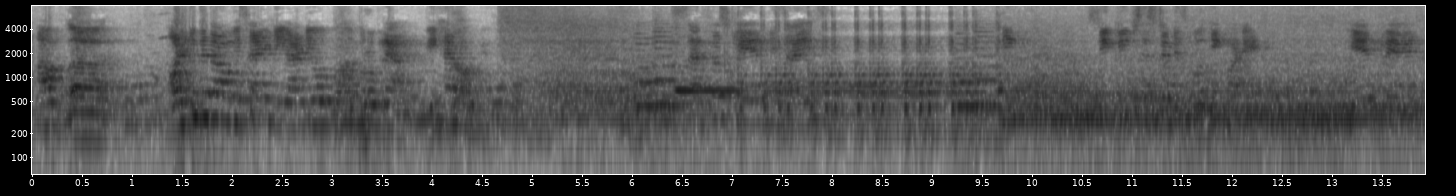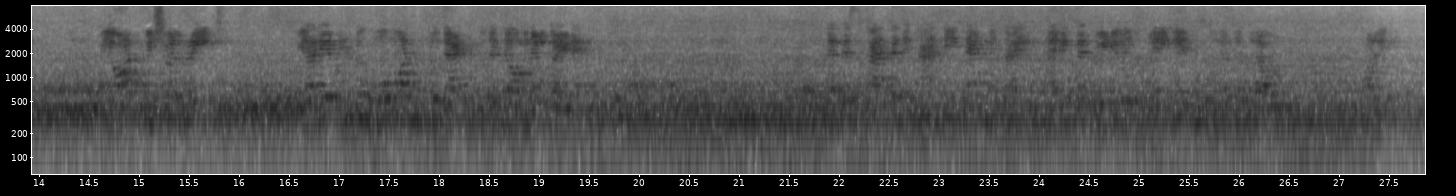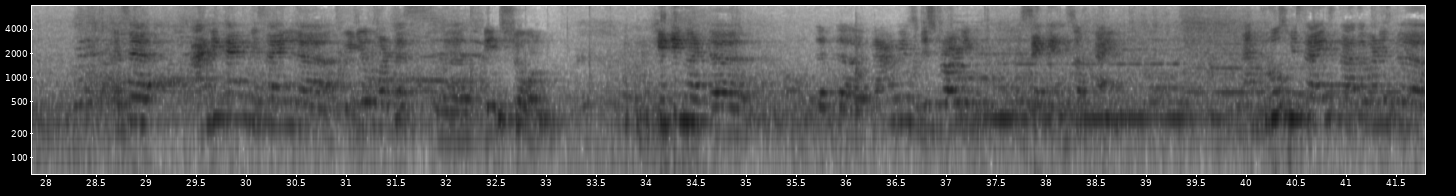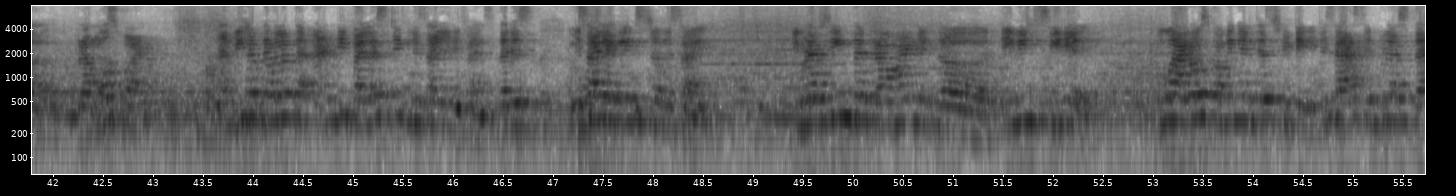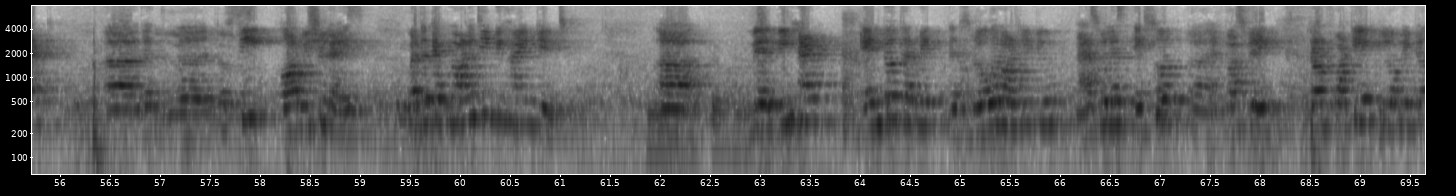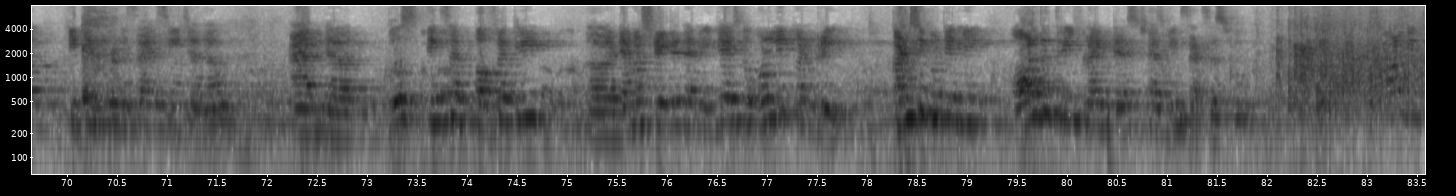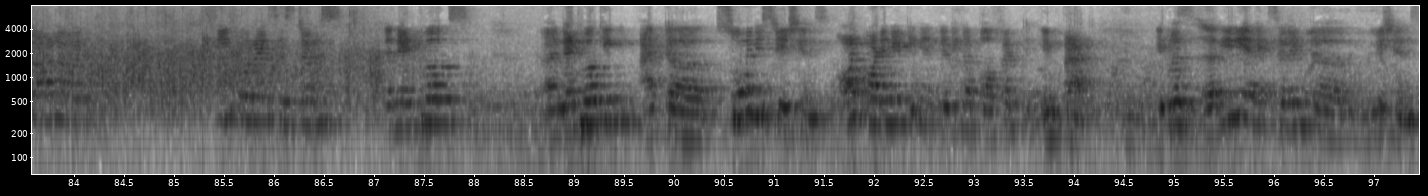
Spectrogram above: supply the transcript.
Uh, uh, altogether our missile DRDO program we have surface air missiles. C-Cube system is working on it. Air to air, beyond visual range, we are able to move on to that, to the terminal guidance. Then the strategic. Anti-tank missile, I think that video is playing it as soon as it's loud. Only. It's a anti-tank missile uh, video what has uh, been shown, hitting at uh, that the tank is destroyed in seconds of time. And cruise missiles, the other one is the BrahMos one. And we have developed the anti-ballistic missile defense, that is missile against a missile. You would have seen the drama in the TV serial. Two arrows coming and just hitting. It is as simple as that uh, the, uh, to see or visualize. But the technology behind it, uh, where we had endothermic, that's lower altitude, as well as exo uh, around 48 kilometer, hitting two missiles each other. And uh, those things are perfectly uh, demonstrated and India is the only country consecutively all the three flight tests has been successful. All with all our C4I systems, the networks, networking at uh, so many stations, all coordinating and getting a perfect impact. It was uh, really an excellent uh, mission.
